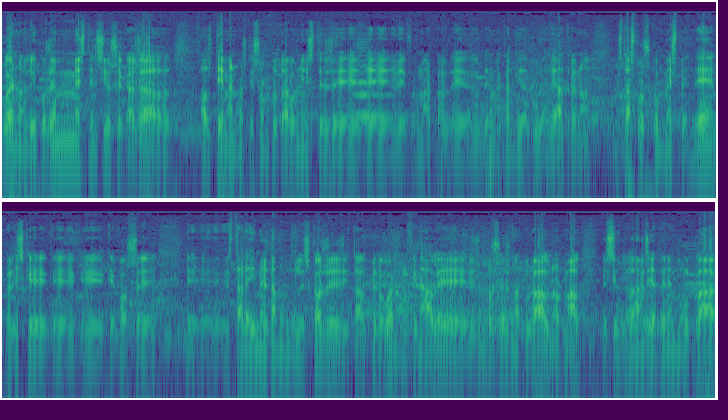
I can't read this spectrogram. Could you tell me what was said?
Bueno, li posem més tensió, si cas, al, al tema, no? és que són protagonistes de, de, de formar part d'una candidatura o d'altra. No? Estàs pues, com més pendent, pareix que, que, que, que vols eh, eh, estar ahí més damunt de les coses i tal, però bueno, al final és un procés natural, normal, els ciutadans ja tenen molt clar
